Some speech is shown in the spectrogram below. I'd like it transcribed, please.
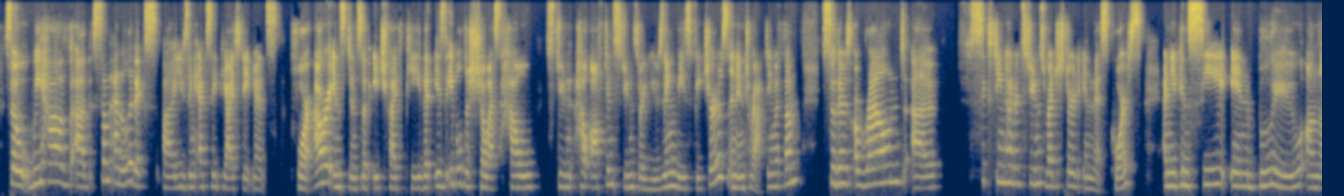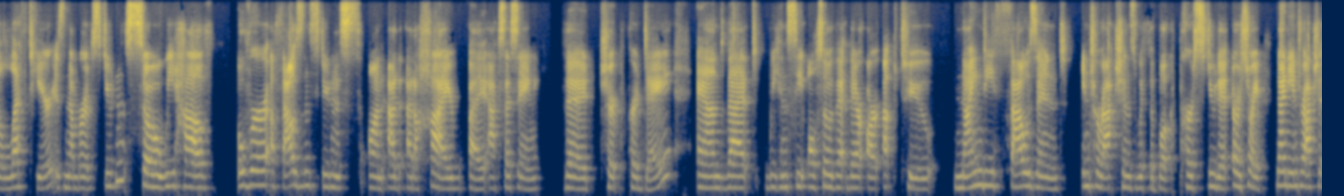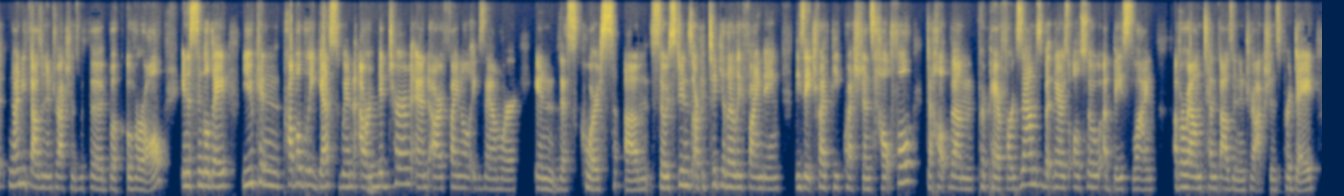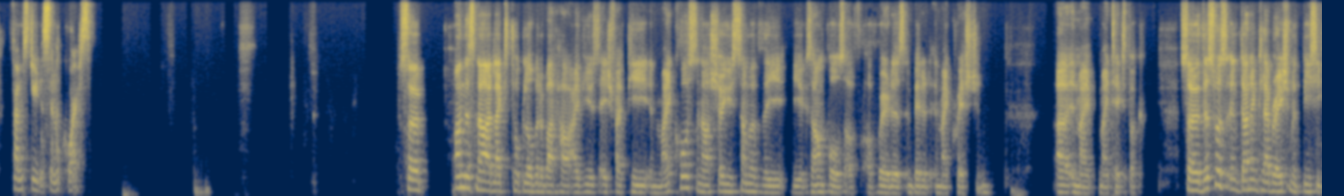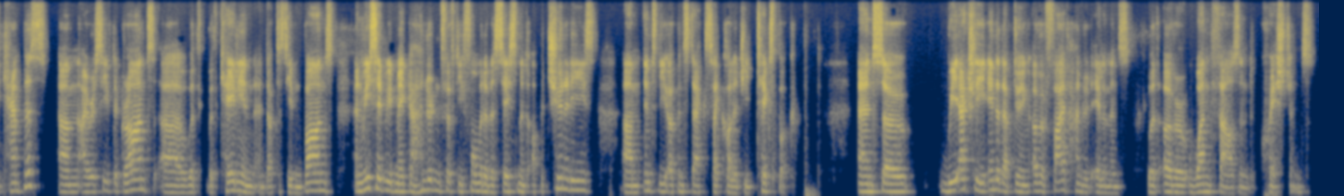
So we have uh, some analytics uh, using XAPI statements for our instance of H5P that is able to show us how student how often students are using these features and interacting with them. So there's around uh, 1600 students registered in this course. And you can see in blue on the left here is number of students. So we have over a thousand students on at, at a high uh, accessing the chirp per day. And that we can see also that there are up to 90,000 interactions with the book per student, or sorry, 90 interaction, 90,000 interactions with the book overall in a single day. You can probably guess when our midterm and our final exam were in this course. Um, so students are particularly finding these H5P questions helpful to help them prepare for exams, but there's also a baseline of around 10,000 interactions per day from students in the course. So on this now, I'd like to talk a little bit about how I've used H5P in my course, and I'll show you some of the, the examples of, of where it is embedded in my question, uh, in my, my textbook. So this was in, done in collaboration with BC Campus. Um, I received a grant uh, with, with Kaylee and, and Dr. Stephen Barnes, and we said we'd make 150 formative assessment opportunities um, into the OpenStax psychology textbook. And so we actually ended up doing over 500 elements with over 1,000 questions.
